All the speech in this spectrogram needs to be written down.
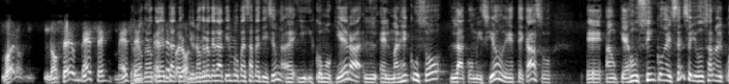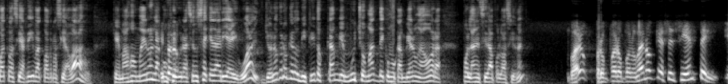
Bueno, no sé, meses, meses. Yo no creo que, da, pero- yo no creo que da tiempo para esa petición. Eh, y, y como quiera, el, el margen que usó la comisión en este caso, eh, aunque es un 5 en el censo, ellos usaron el 4 hacia arriba, 4 hacia abajo, que más o menos la Sí, pero- configuración se quedaría igual. Yo no creo que los distritos cambien mucho más de como cambiaron ahora por la densidad poblacional. Bueno, pero, pero por lo menos que se sienten y,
